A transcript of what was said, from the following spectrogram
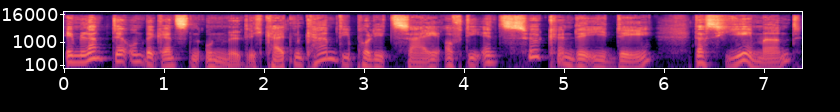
Im Land der unbegrenzten Unmöglichkeiten kam die Polizei auf die entzückende Idee, dass jemand,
